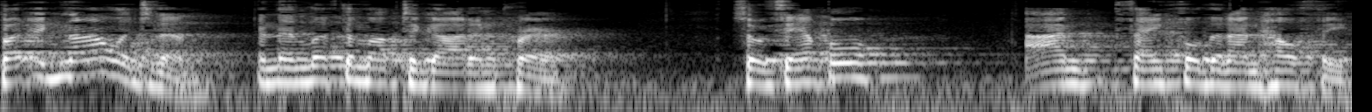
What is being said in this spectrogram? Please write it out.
But acknowledge them and then lift them up to God in prayer. So, example, I'm thankful that I'm healthy.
